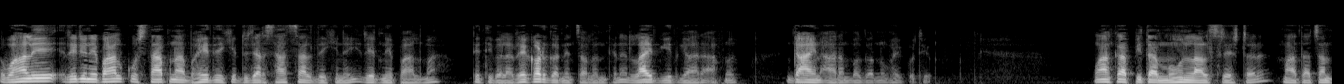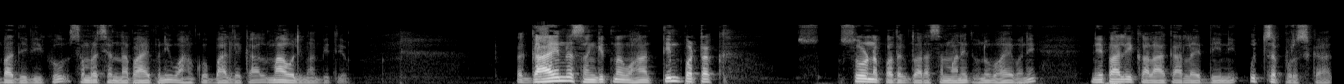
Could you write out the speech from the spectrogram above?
उहाँले रेडियो नेपालको स्थापना भएदेखि दुई हजार सात सालदेखि नै रेडियो नेपालमा त्यति बेला रेकर्ड गर्ने चलन थिएन। लाइभ गीत गाएर आफ्नो गायन आरम्भ गर्नुभएको थियो। उहाँका पिता मोहनलाल श्रेष्ठ र माता चम्पा देवीको संरक्षण नपाए पनि उहाँको बाल्यकाल माओलीमा बित्यो। र गायन र संगीतमा उहाँ तीन पटक स्वर्ण पदकद्वारा सम्मानित हुनुभयो भने नेपाली कलाकारलाई दिइने उच्च पुरस्कार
